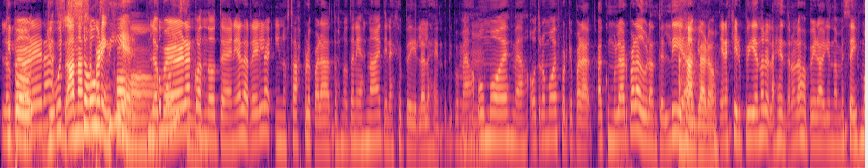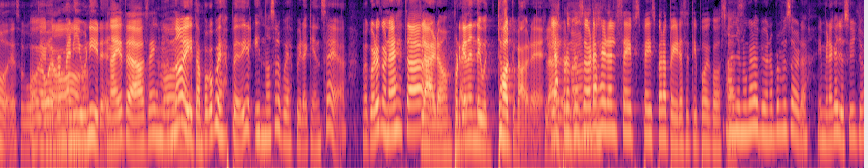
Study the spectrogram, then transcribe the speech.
Lo tipo, peor era- you would so súper incómodo. Lo peor era cuando te venía la regla y no estabas preparada, entonces no tenías nada y tenías que pedirle a la gente. Tipo, me das un modes, me das otro modes, porque para acumular para durante el día, Ajá, claro. tienes que ir pidiéndole a la gente. No le vas a pedir a alguien, dame seis modes o however many you no. need it. Nadie te daba seis modos. No, y tampoco podías pedir, y no se lo podías pedir a quien sea. Me acuerdo que una vez estaba... Claro, porque then they would talk about it. Claro, Las no, profesoras no. era el safe space para pedir ese tipo de cosas. Ah, yo nunca le pedí a una profesora. Y mira que yo soy yo.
